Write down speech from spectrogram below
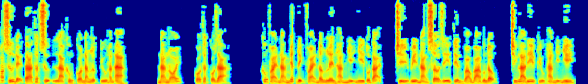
Hoắc sư đệ ta thật sự là không có năng lực cứu hắn a. Nàng nói, có thật có giả. Không phải nàng nhất định phải nâng lên hàn nhị nhi tồn tại, chỉ vì nàng sở dĩ tiến vào bá vương động, chính là đi cứu hàn nhị nhi,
